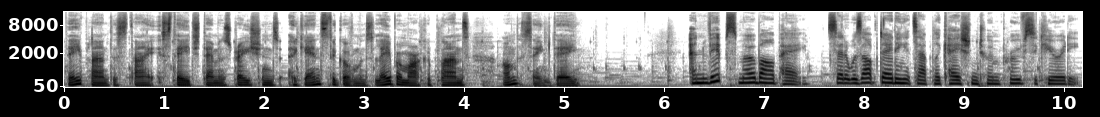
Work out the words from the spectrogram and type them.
they plan to st- stage demonstrations against the government's labour market plans on the same day. And Vipps MobilePay said it was updating its application to improve security.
